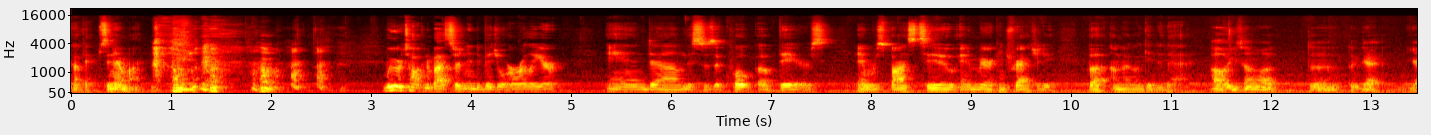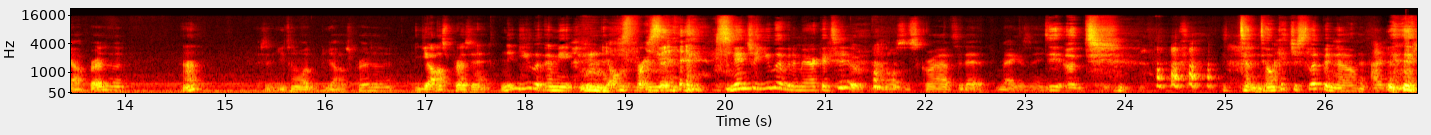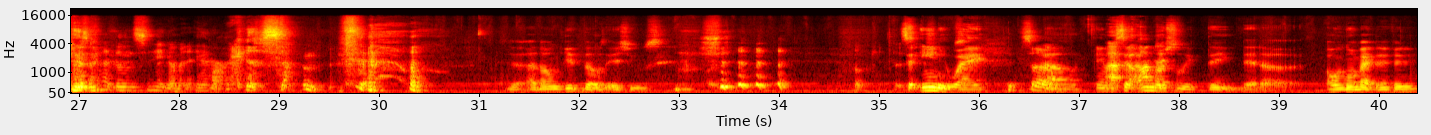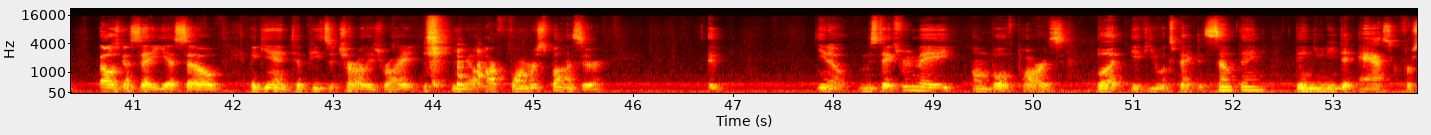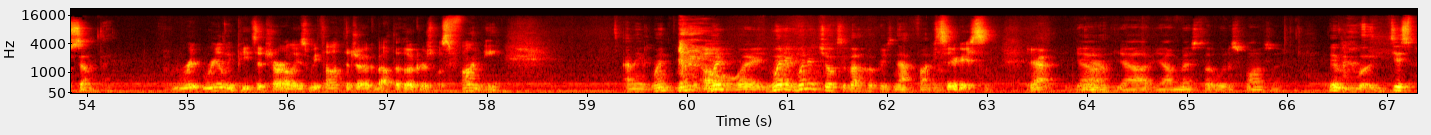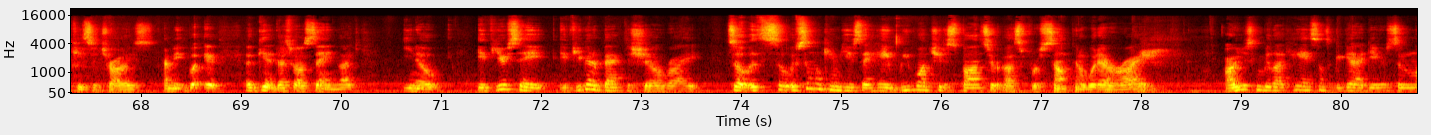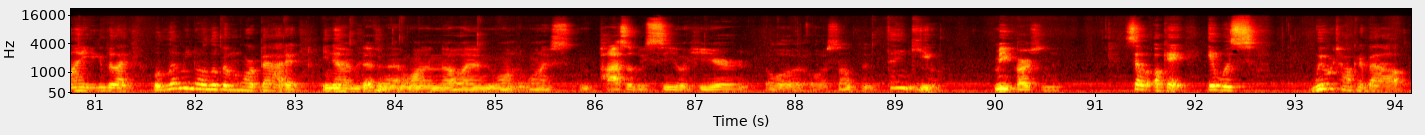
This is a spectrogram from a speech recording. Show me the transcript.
okay, so never mind. We were talking about a certain individual earlier, and um, this is a quote of theirs in response to an American tragedy, but I'm not going to get into that. oh, you talking about the the guy, y'all president? Huh? Is it, you talking about y'all's president? Y'all's president. N- You, li- I mean, Y'all's president. Ninja, you live in America too. I don't subscribe to that magazine. Uh, don't, don't get you slipping though. I just got done saying I'm an anarchist. I don't get those issues. Okay, So anyway, so uh, anyway, I, so I I'm personally think that. uh Oh, we're going back to Infinity. I was gonna say yeah. So again, to Pizza Charlie's, right? You know, our former sponsor. It, you know, mistakes were made on both parts, but if you expected something, then you need to ask for something. re- really, Pizza Charlie's. We thought the joke about the hookers was funny. I mean, when when Oh when, wait, when, wait. when are jokes about hookers not funny? Seriously. Yeah, y'all, y'all, y'all messed up with a sponsor. It- just Pizza Charlie's. I mean, but it, again, that's what I was saying. Like, you know, if you say if you're gonna back the show, right? So, so if someone came to you and say, "Hey, we want you to sponsor us for something or whatever," right? Are you just gonna be like, "Hey, it sounds like a good idea. Here's some money." You can be like, "Well, let me know a little bit more about it." You know, I'm definitely want to know and want want to possibly see or hear or or something. thank you. Me personally. So okay, it was. We were talking about.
